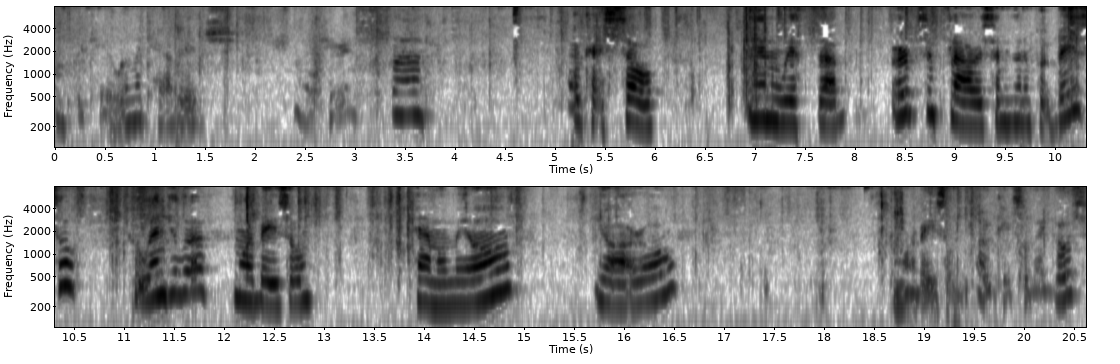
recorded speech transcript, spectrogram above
The kale and the cabbage right here in front. Okay, so in with the herbs and flowers, I'm going to put basil, calendula, more basil, chamomile, yarrow, more basil. Okay, so that goes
